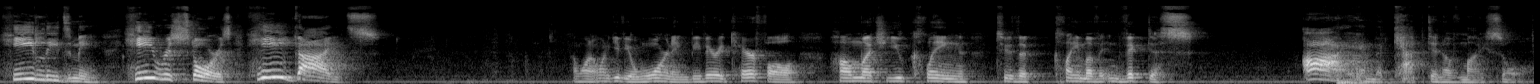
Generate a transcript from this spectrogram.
He leads me. He restores. He guides. I want, I want to give you a warning. Be very careful how much you cling to the claim of Invictus I am the captain of my soul.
